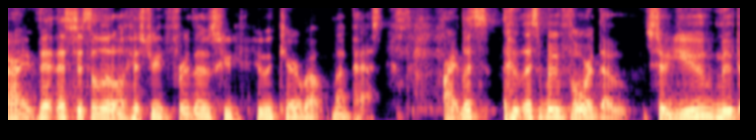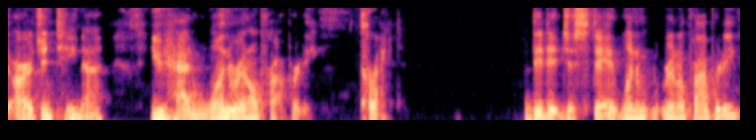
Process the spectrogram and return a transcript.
All right. That, that's just a little history for those who, who would care about my past. All right. Let's, let's move forward though. So you moved to Argentina. You had one rental property. Correct did it just stay at one rental property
